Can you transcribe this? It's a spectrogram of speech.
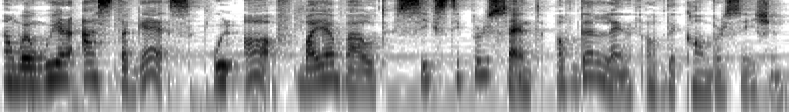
And when we are asked to guess, we're off by about 60% of the length of the conversation.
